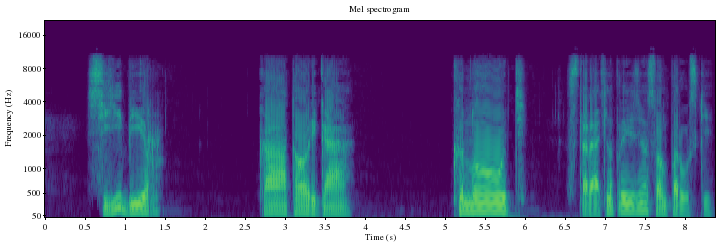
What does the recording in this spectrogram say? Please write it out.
— Сибир. «Каторга!» «Кнуть!» — старательно произнес он по-русски.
